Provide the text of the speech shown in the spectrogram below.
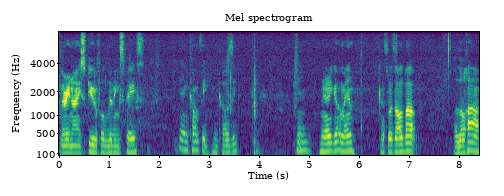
very nice beautiful living space and comfy and cozy. And there you go man. That's what it's all about. Aloha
